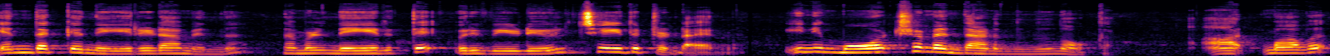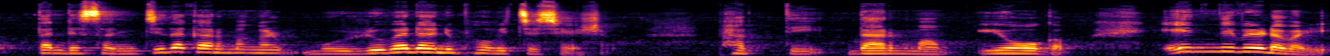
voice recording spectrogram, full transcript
എന്തൊക്കെ നേരിടാമെന്ന് നമ്മൾ നേരത്തെ ഒരു വീഡിയോയിൽ ചെയ്തിട്ടുണ്ടായിരുന്നു. ഇനി മോക്ഷം എന്താണെന്നൊന്ന് നോക്കാം. ആത്മാവ് തന്റെ സഞ്ചിത കർമ്മങ്ങൾ മുഴുവൻ അനുഭവിച്ച ശേഷം ഭക്തി ധർമ്മം യോഗം എന്നിവയുടെ വഴി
